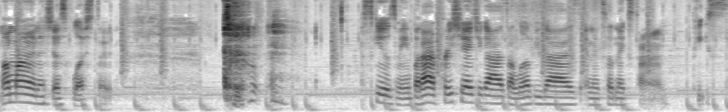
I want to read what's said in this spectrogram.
my mind is just flustered. Excuse me. But I appreciate you guys. I love you guys. And until next time, peace.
